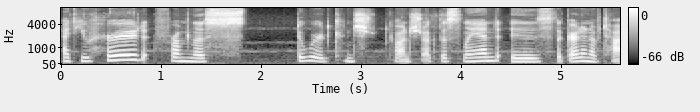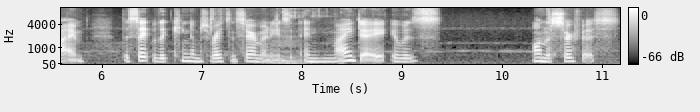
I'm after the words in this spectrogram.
Had you heard from the steward const- construct, this land is the Garden of Time, the site of the kingdom's rites and ceremonies. In my day, it was on the surface.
